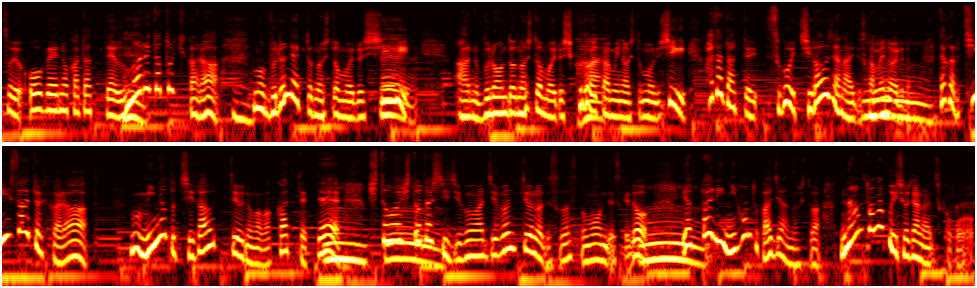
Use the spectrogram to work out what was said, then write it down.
そういう欧米の方って生まれた時からええ。もうブルネットの人もいるし、えあのブロンドの人もいるし黒い髪の人もいるし、肌だってすごい違うじゃないですか目の色だから小さい時からもうみんなと違うっていうのが分かってて、うん人は人だし自分は自分っていうので育つと思うんですけど、うんやっぱり日本とかアジアの人はなんとなく一緒じゃないですかこ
